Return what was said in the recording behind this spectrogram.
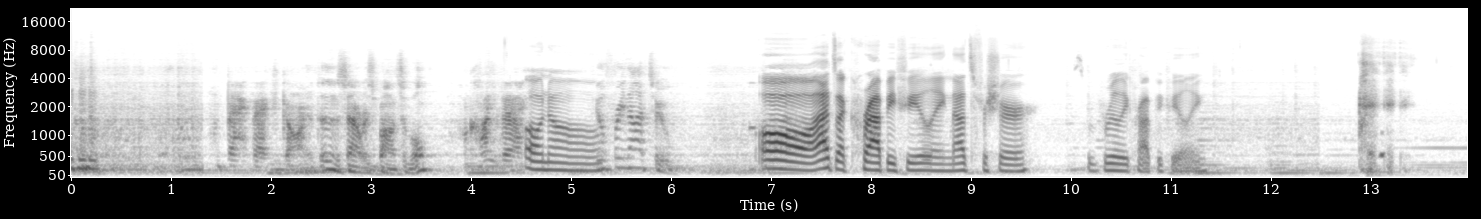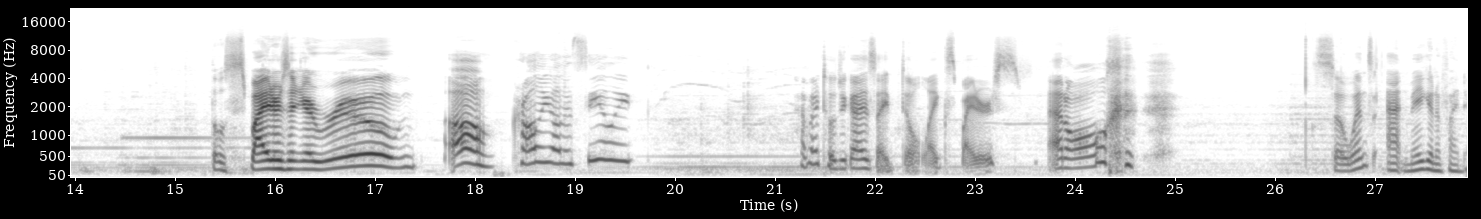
okay? Backpack's gone. It doesn't sound responsible. I'll call you back. oh no. Feel free not to. Oh, that's a crappy feeling. That's for sure. It's a really crappy feeling. Those spiders in your room. Oh, crawling on the ceiling. Have I told you guys I don't like spiders at all? so when's Aunt May gonna find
